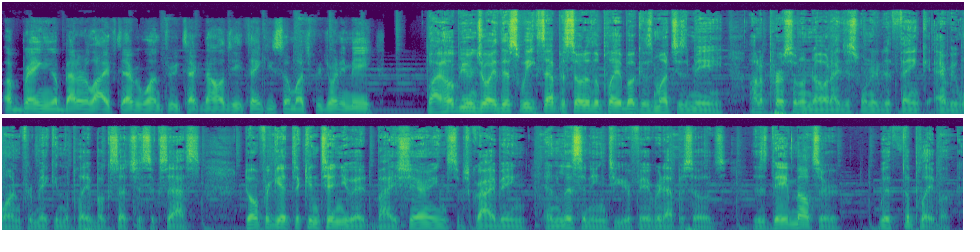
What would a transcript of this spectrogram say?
of bringing a better life to everyone through technology thank you so much for joining me well, I hope you enjoyed this week's episode of the Playbook as much as me. On a personal note, I just wanted to thank everyone for making the Playbook such a success. Don't forget to continue it by sharing, subscribing, and listening to your favorite episodes. This is Dave Meltzer with the Playbook.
